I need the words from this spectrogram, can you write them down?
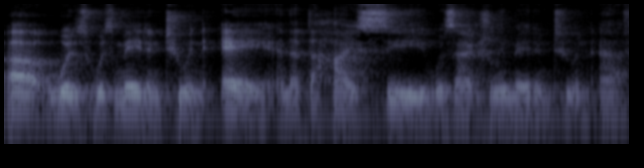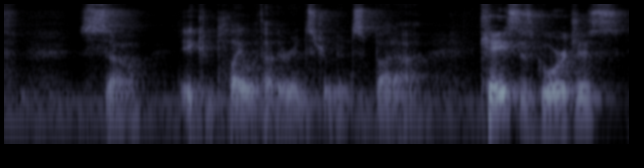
uh, was was made into an A, and that the high C was actually made into an F. So it can play with other instruments. But uh, case is gorgeous.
